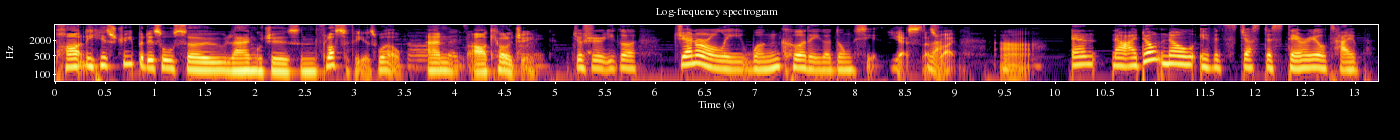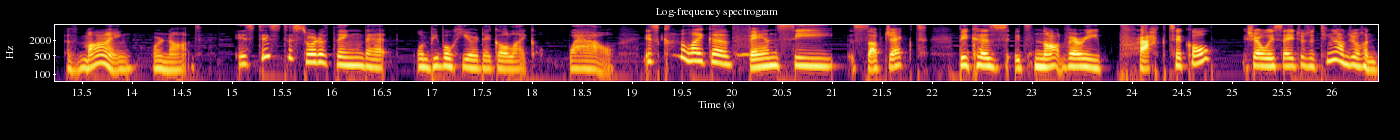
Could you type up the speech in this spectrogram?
partly history, but it's also languages and philosophy as well, and archaeology. 就是一个 generally 文科的一个东西。 Yes, that's Right. right. And now I don't know if it's just a stereotype of mine or not. Is this the sort of thing that when people hear they go like, wow, it's kind of like a fancy subject because it's not very practical? Shall we say 就是听上去很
